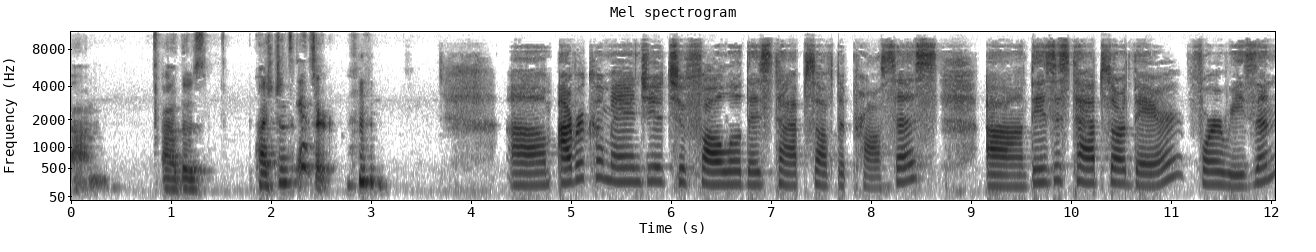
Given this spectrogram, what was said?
um, uh, those questions answered. Um, I recommend you to follow the steps of the process. Uh, these steps are there for a reason.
